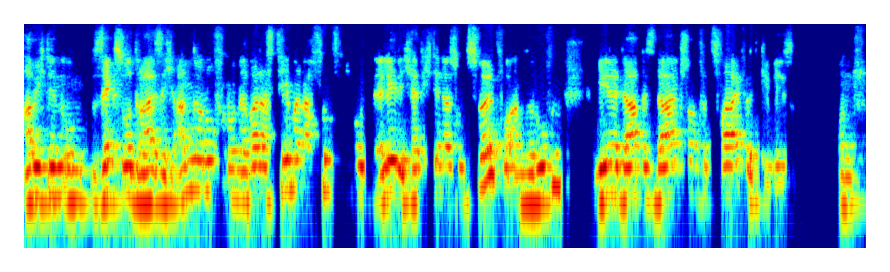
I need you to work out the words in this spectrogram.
habe ich den um 6.30 Uhr angerufen und da war das Thema nach fünf Minuten erledigt. Hätte ich den erst um 12 Uhr angerufen, wäre da bis dahin schon verzweifelt gewesen. Und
